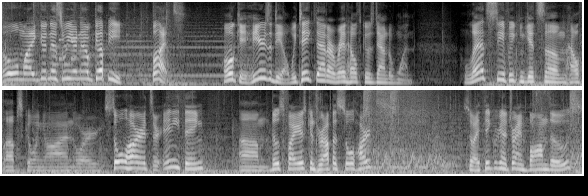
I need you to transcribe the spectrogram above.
Oh, my goodness, we are now Guppy. But, okay, here's the deal. We take that, our red health goes down to one. Let's see if we can get some health ups going on, or soul hearts, or anything. Um, those fires can drop us soul hearts. So I think we're going to try and bomb those.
